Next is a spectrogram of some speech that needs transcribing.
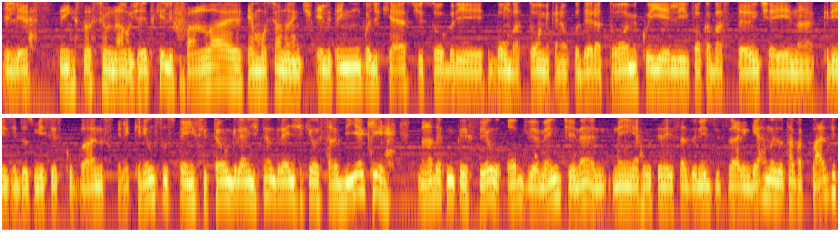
Ele é sensacional. O jeito que ele fala é emocionante. Ele tem um podcast sobre sobre bomba atômica, né, o poder atômico, e ele foca bastante aí na crise dos mísseis cubanos. Ele cria um suspense tão grande, tão grande que eu sabia que nada aconteceu, obviamente, né? Nem a Rússia nem os Estados Unidos entraram em guerra, mas eu tava quase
